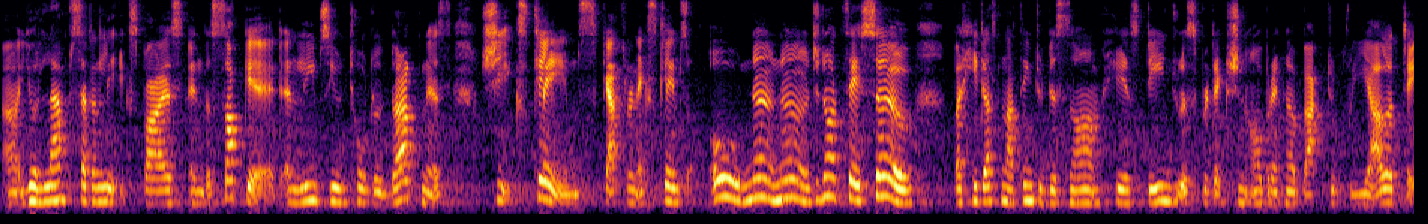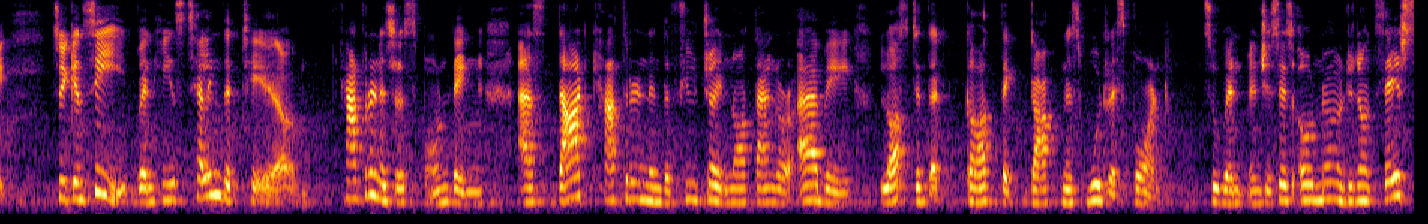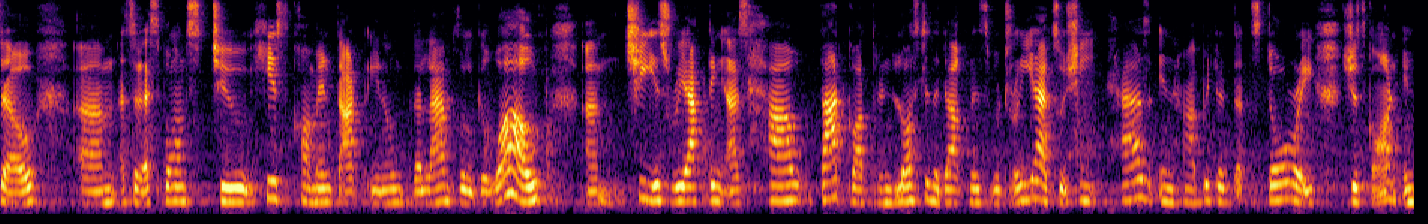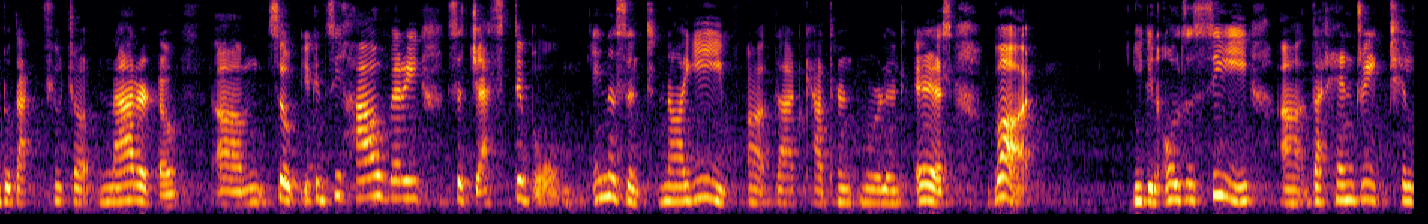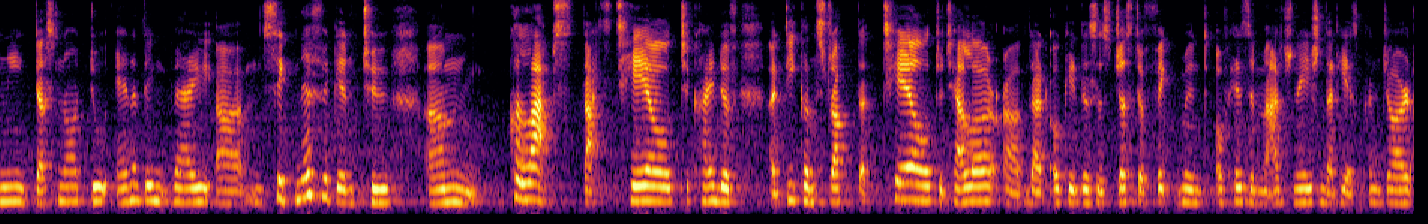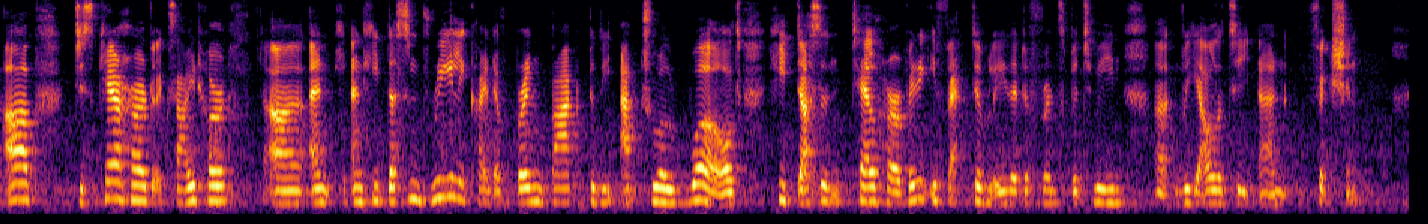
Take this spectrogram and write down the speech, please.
uh, your lamp suddenly expires in the socket and leaves you in total darkness, she exclaims, Catherine exclaims, Oh, no, no, do not say so. But he does nothing to disarm his dangerous prediction or bring her back to reality. So you can see when he is telling the tale, Catherine is responding as that Catherine in the future in Northanger Abbey, lost in that gothic darkness, would respond. So when, when she says, oh no, do not say so, um, as a response to his comment that, you know, the lamp will go out, um, she is reacting as how that Catherine lost in the darkness would react. So she has inhabited that story. She's gone into that future narrative um, so you can see how very suggestible, innocent, naive uh, that Catherine Morland is. But you can also see uh, that Henry Tilney does not do anything very um, significant to um, collapse that tale to kind of uh, deconstruct that tale to tell her uh, that okay this is just a figment of his imagination that he has conjured up to scare her to excite her uh, and and he doesn't really kind of bring back to the actual world. He doesn't tell her very effectively the difference between uh, reality and fiction.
